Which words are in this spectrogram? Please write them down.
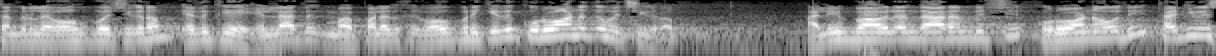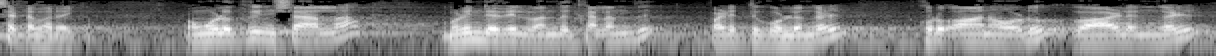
சென்டர்ல வகுப்பு வச்சுக்கிறோம். எதுக்கு? எல்லாத்துக்கும் பலத்துக்கு வகுப்பு இருக்குது குருவானுக்கும் வச்சுக்கிறோம். அலிபாவில இருந்து ஆரம்பிச்சு குருவான ஓதி தஜ்வி சட்டம் வரைக்கும். உங்களுக்கு இன்ஷா முடிந்ததில் வந்து கலந்து படித்துக் கொள்ளுங்கள். குர்ஆனோடு வாழுங்கள்.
